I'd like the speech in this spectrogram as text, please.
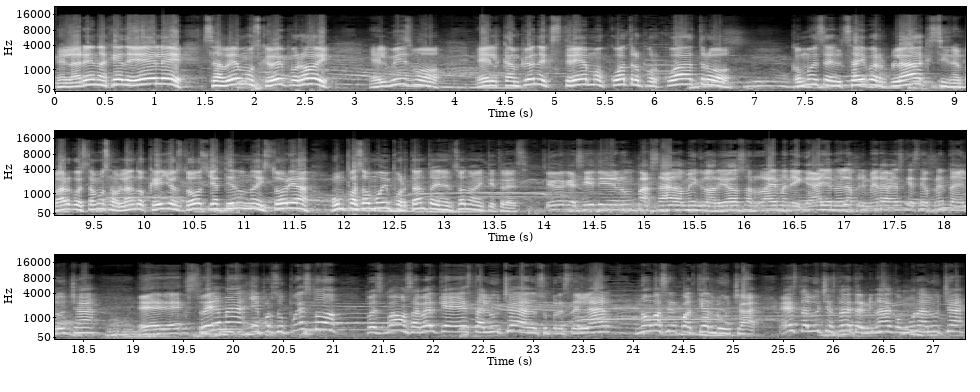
en la arena GDL. Sabemos que hoy por hoy el mismo, el campeón extremo 4x4, como es el Cyber Black. Sin embargo, estamos hablando que ellos dos ya tienen una historia, un pasado muy importante en el zona 23. Sí, creo que sí, tienen un pasado muy glorioso. Rayman y Gallo no es la primera vez que se enfrentan en lucha eh, extrema. Y por supuesto, pues vamos a ver que esta lucha superestelar no va a ser cualquier lucha. Esta lucha está determinada como una lucha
